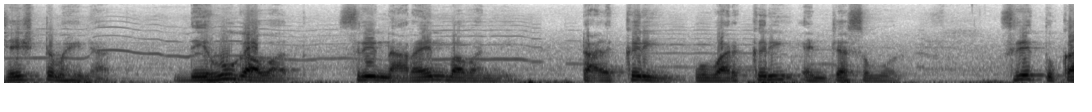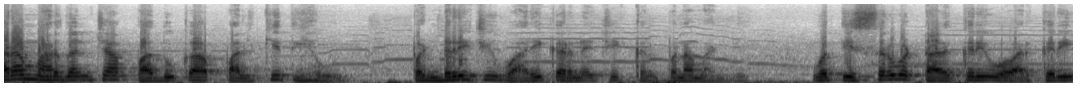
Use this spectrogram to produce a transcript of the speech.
ज्येष्ठ महिन्यात देहू गावात श्री नारायण बाबांनी टाळकरी व वारकरी यांच्यासमोर श्री तुकाराम महाराजांच्या पादुका पालखीत घेऊन पंढरीची वारी करण्याची कल्पना मांडली व ती सर्व टाळकरी व वारकरी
